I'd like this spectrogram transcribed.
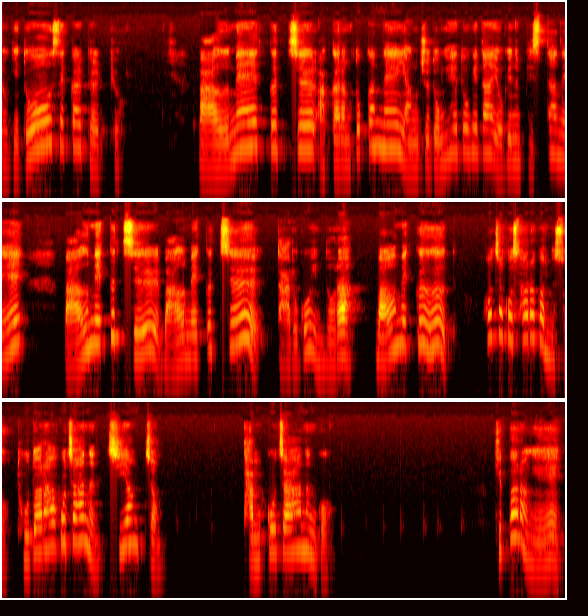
여기도 색깔 별표. 마음의 끝을 아까랑 똑같네. 양주동 해독이다. 여기는 비슷하네. 마음의 끝을 마음의 끝을 나르고 있노라. 마음의 끝 허저거 살아가면서 도달하고자 하는 지향점 담고자 하는 거. 기파랑의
